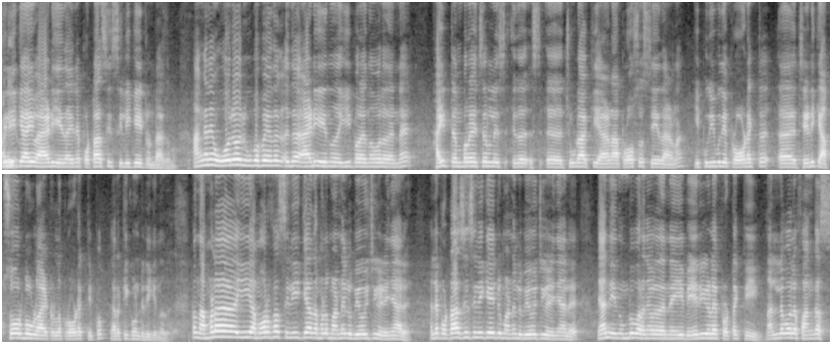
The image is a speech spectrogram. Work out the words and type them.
സിലിക്കായും ആഡ് ചെയ്ത് അതിനെ പൊട്ടാസ്യം സിലിക്കേറ്റ് ഉണ്ടാക്കുന്നു. അങ്ങനെ ഓരോ രൂപഭേദ ഇത് ആഡ് ചെയ്യുന്നത് ഈ പറയുന്ന പോലെ തന്നെ ഹൈ ടെമ്പറേച്ചറിൽ ഇത് ചൂടാക്കിയാണ് ആ പ്രോസസ്സ് ചെയ്താണ് ഈ പുതിയ പുതിയ പ്രോഡക്റ്റ് ചെടിക്ക് അബ്സോർബിൾ ആയിട്ടുള്ള പ്രോഡക്റ്റ് ഇപ്പം ഇറക്കിക്കൊണ്ടിരിക്കുന്നത്. അപ്പം നമ്മൾ ഈ അമോർഫസ് സിലിക്ക നമ്മൾ മണ്ണിൽ ഉപയോഗിച്ച് കഴിഞ്ഞാൽ അല്ലെ പൊട്ടാസ്യം സിലിക്കേറ്റ് മണ്ണിൽ ഉപയോഗിച്ച് കഴിഞ്ഞാൽ ഞാൻ ഈ മുമ്പ് പറഞ്ഞ പോലെ തന്നെ ഈ വേരുകളെ പ്രൊട്ടക്റ്റ് ചെയ്യും. നല്ലപോലെ ഫംഗസ്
